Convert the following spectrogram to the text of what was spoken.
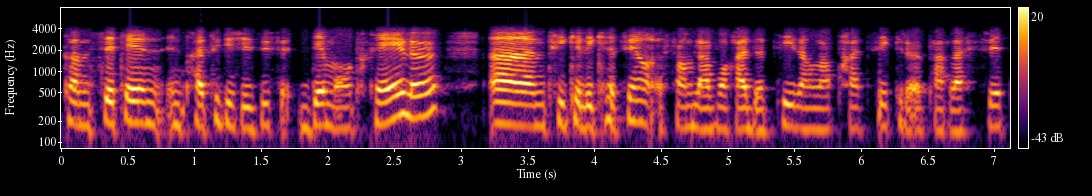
comme c'était une, pratique que Jésus démontrait, là, puis que les chrétiens semblent avoir adopté dans leur pratique là, par la suite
